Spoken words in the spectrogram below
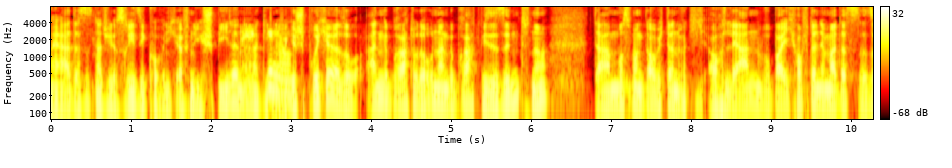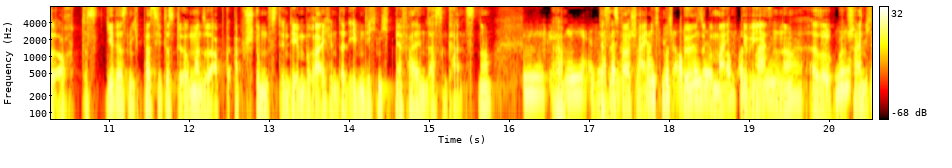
Ja, das ist natürlich das Risiko, wenn ich öffentlich spiele, ne, gibt genau. irgendwelche Sprüche, also angebracht oder unangebracht, wie sie sind, ne? Da muss man, glaube ich, dann wirklich auch lernen, wobei ich hoffe dann immer, dass also auch, dass dir das nicht passiert, dass du irgendwann so ab, abstumpfst in dem Bereich und dann eben dich nicht mehr fallen lassen kannst, ne? Mm, ähm, nee, also das ist wahrscheinlich nicht böse gemeint gewesen, ne? Also nee, wahrscheinlich,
